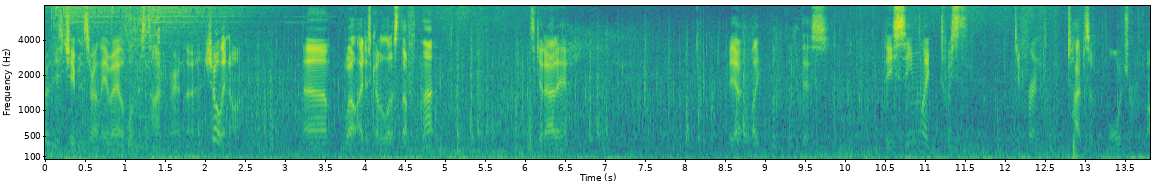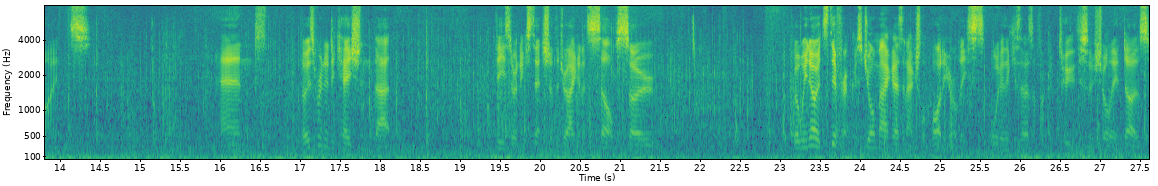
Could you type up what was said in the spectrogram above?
I these achievements are only available this time frame though. Surely not. Um, well, I just got a lot of stuff from that. Let's get out of here. But yeah, like, look, look at this. These seem like twisted, different types of Mordrem vines. And those were an indication that these are an extension of the dragon itself, so... But we know it's different, because Jormag has an actual body, or at least, it has a fucking tooth, so surely it does.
